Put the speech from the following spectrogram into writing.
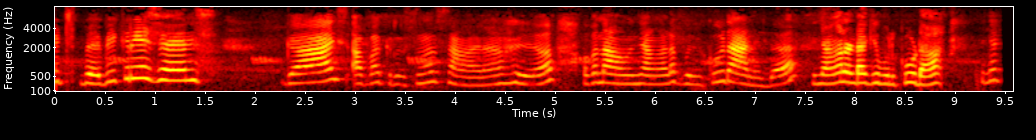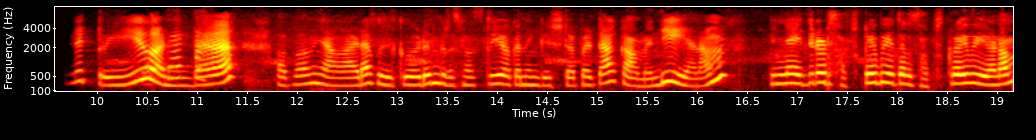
ഇറ്റ്സ് ബേബി ക്രിയേഷൻസ് ഗായ്സ് അപ്പൊ ക്രിസ്മസ് ആണല്ലോ അപ്പൊ ഞങ്ങളുടെ പുൽക്കൂടാണിത്. ഞങ്ങൾ ഉണ്ടാക്കിയ പുൽക്കൂടാ. പിന്നെ പിന്നെ ട്രീയും ഉണ്ട്. അപ്പം ഞങ്ങളുടെ പുൽക്കൂടും ക്രിസ്മസ് ട്രീയും ഒക്കെ നിങ്ങൾക്ക് ഇഷ്ടപ്പെട്ട കമന്റ് ചെയ്യണം. പിന്നെ ഇതിലോട്ട് സബ്സ്ക്രൈബ് ചെയ്യാത്ത സബ്സ്ക്രൈബ് ചെയ്യണം.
